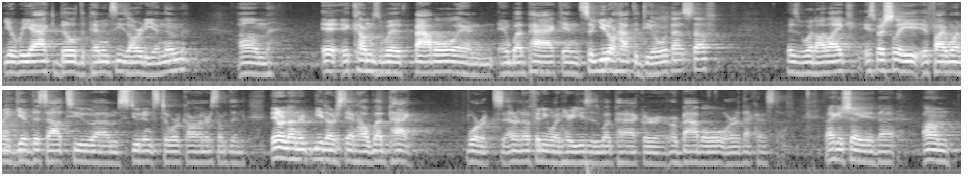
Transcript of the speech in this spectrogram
your React build dependencies already in them. Um, it, it comes with Babel and, and Webpack, and so you don't have to deal with that stuff, is what I like, especially if I want to give this out to um, students to work on or something. They don't under, need to understand how Webpack works. I don't know if anyone here uses Webpack or, or Babel or that kind of stuff. I can show you that. Um,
